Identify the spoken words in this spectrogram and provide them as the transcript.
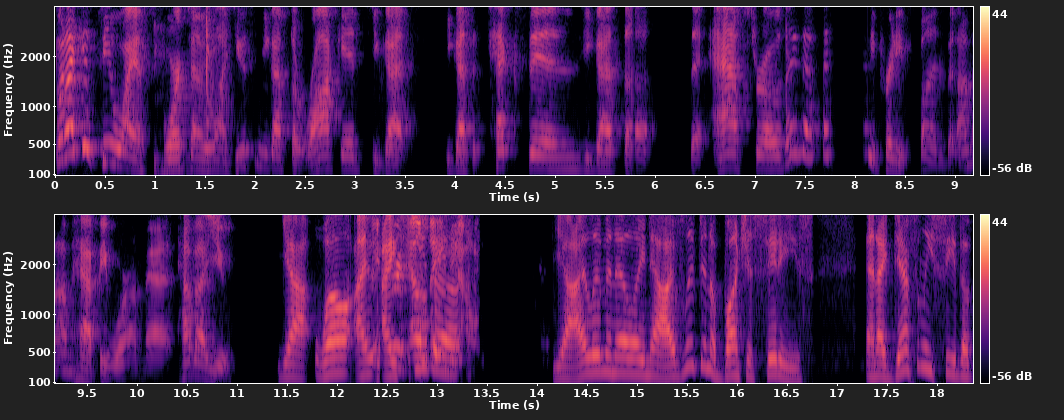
But I can see why a sports center would want Houston. You got the Rockets, you got you got the Texans, you got the the Astros. I think that, that'd be pretty fun. But I'm I'm happy where I'm at. How about you? Yeah, well, I I see LA the. Now. Yeah, I live in LA now. I've lived in a bunch of cities, and I definitely see the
